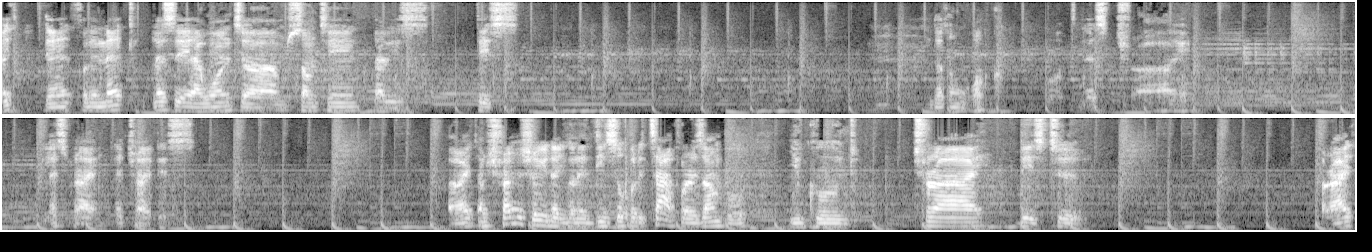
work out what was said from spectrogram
right? Then for the neck let's say i want um, something that is this. Mm, doesn't work but let's try. Let's try let's try this. All right i'm trying to show you that you're gonna do so for the tag for example you could try this too right?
